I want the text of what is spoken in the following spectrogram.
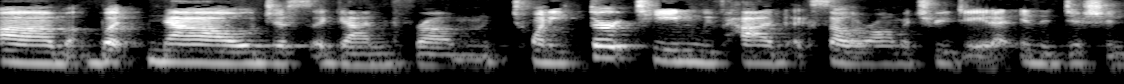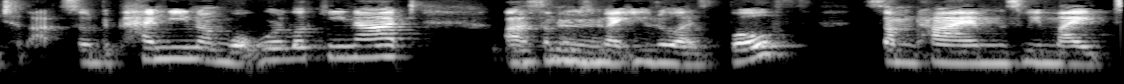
um, but now, just again from 2013, we've had accelerometry data in addition to that. So, depending on what we're looking at, uh, mm-hmm. sometimes we might utilize both. Sometimes we might,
